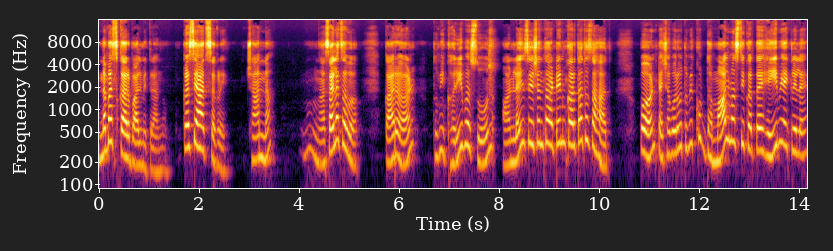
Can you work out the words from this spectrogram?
नमस्कार बालमित्रांनो. कसे आहात सगळे? छान ना? असायलाच हवं. कारण तुम्ही घरी बसून ऑनलाईन सेशन तर अटेंड करतातच आहात. पण त्याच्याबरोबर तुम्ही खूप धमाल मस्ती करताय हेही मी ऐकलेलं आहे.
